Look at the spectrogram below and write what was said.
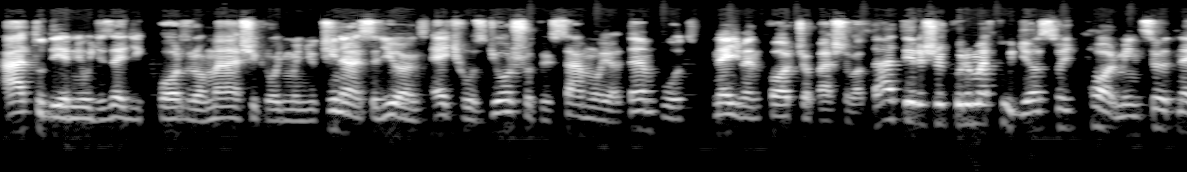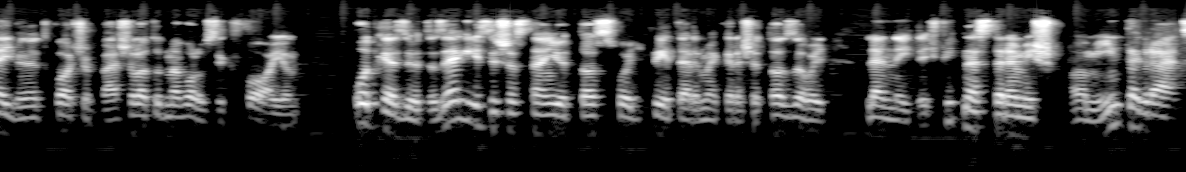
át tud érni úgy az egyik partról a másikra, hogy mondjuk csinálsz egy olyan egyhoz gyorsot, hogy számolja a tempót, 40 karcsapás alatt átér, és akkor ő már tudja azt, hogy 35-45 karcsapás alatt ott már valószínűleg faljon. Ott kezdődött az egész, és aztán jött az, hogy Péter megkeresett azzal, hogy lenne itt egy fitnessterem is, ami integrált,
